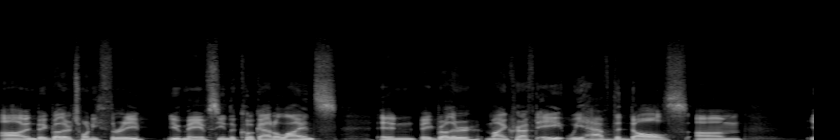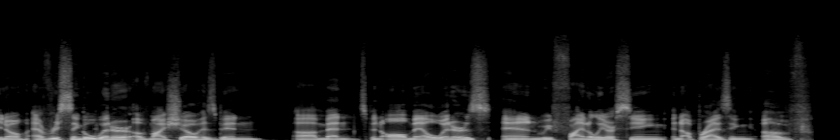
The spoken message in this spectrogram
Uh, in Big Brother 23, you may have seen the Cookout Alliance. In Big Brother Minecraft 8, we have the Dolls. Um, you know, every single winner of my show has been uh, men. It's been all male winners, and we finally are seeing an uprising of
